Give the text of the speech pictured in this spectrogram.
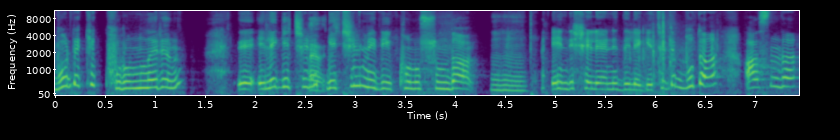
buradaki kurumların e, ele geçirilip Evet. geçilmediği konusunda endişelerini dile getirdi. Bu da aslında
